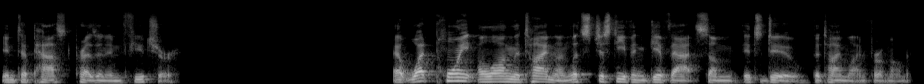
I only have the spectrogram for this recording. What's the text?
into past, present, and future, at what point along the timeline, let's just even give that some its due, the timeline for a moment.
